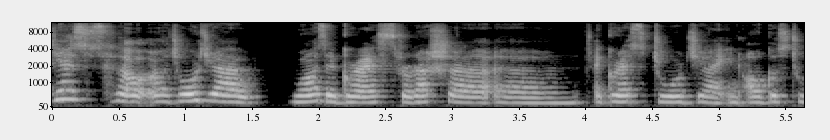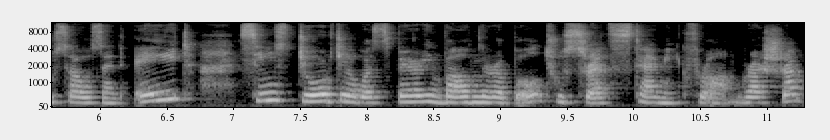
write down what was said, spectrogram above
yes, so uh, Georgia was aggressed, Russia um, aggressed Georgia in August 2008. Since Georgia was very vulnerable to threats stemming from Russia,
